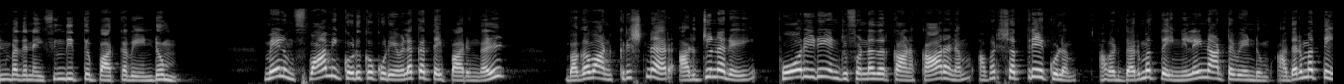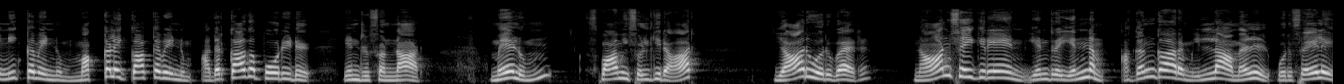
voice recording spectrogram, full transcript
என்பதனை சிந்தித்து பார்க்க வேண்டும். மேலும் சுவாமி கொடுக்கக்கூடிய விளக்கத்தை பாருங்கள். பகவான் கிருஷ்ணர் அர்ஜுனரை போரிடு என்று சொன்னதற்கான காரணம் அவர் சத்திரிய குலம் அவர் தர்மத்தை நிலைநாட்ட வேண்டும் அதர்மத்தை நீக்க வேண்டும் மக்களை காக்க வேண்டும் அதற்காக போரிடு என்று சொன்னார். மேலும் சுவாமி சொல்கிறார் யார் ஒருவர் நான் செய்கிறேன் என்ற எண்ணம் அகங்காரம் இல்லாமல் ஒரு செயலை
